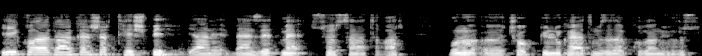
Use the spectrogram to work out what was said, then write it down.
İlk olarak arkadaşlar teşbih yani benzetme söz sanatı var. Bunu e, çok günlük hayatımızda da kullanıyoruz.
